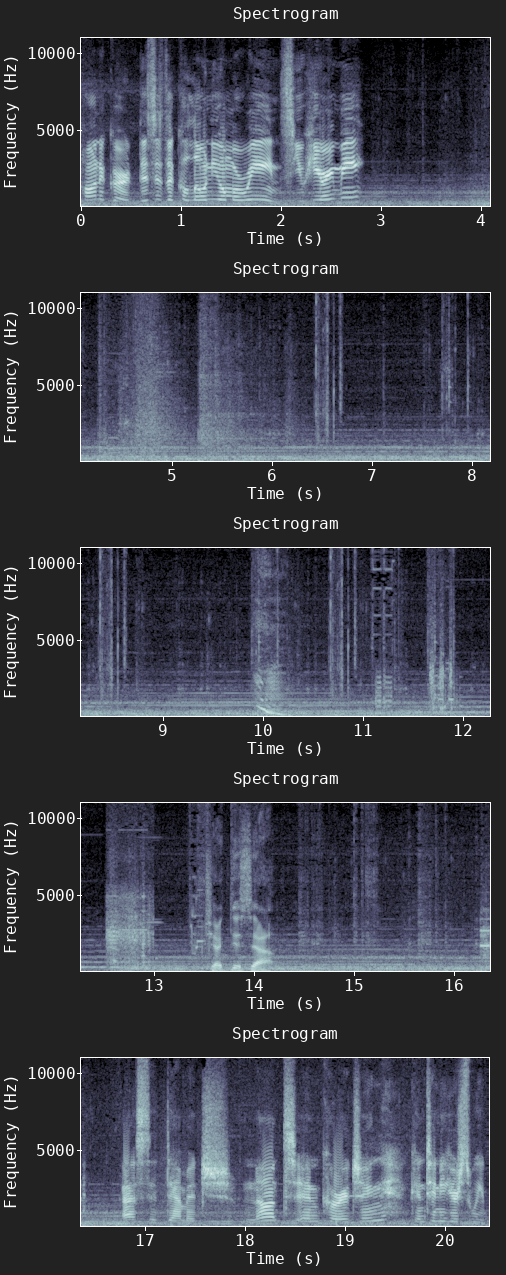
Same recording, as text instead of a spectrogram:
Hoenikker, this is the Colonial Marines. You hearing me? Check this out. Damage. Not encouraging. Continue your sweep.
